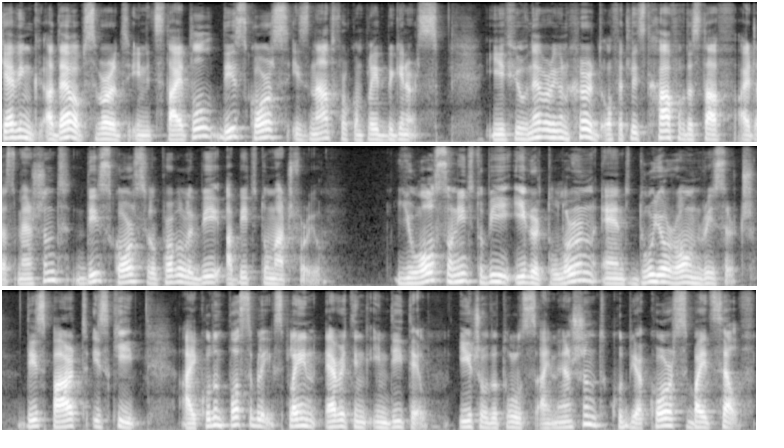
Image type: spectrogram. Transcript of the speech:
Having a DevOps word in its title, this course is not for complete beginners. If you've never even heard of at least half of the stuff I just mentioned, this course will probably be a bit too much for you. You also need to be eager to learn and do your own research. This part is key. I couldn't possibly explain everything in detail. Each of the tools I mentioned could be a course by itself.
